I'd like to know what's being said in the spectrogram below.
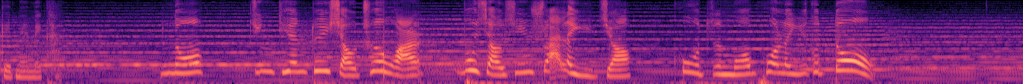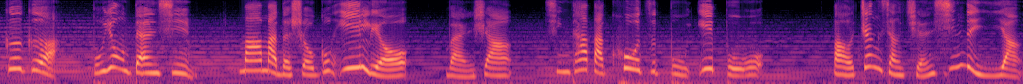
给妹妹看：“喏，今天推小车玩，不小心摔了一跤，裤子磨破了一个洞。哥哥不用担心，妈妈的手工一流，晚上请她把裤子补一补，保证像全新的一样。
